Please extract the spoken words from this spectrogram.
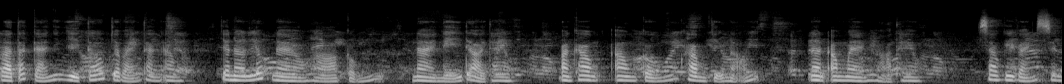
và tất cả những gì tốt cho bản thân ông. Cho nên lúc nào họ cũng nài nỉ đòi theo. Bằng không, ông cũng không chịu nổi, nên ông mang họ theo. Sau khi vãng sinh,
